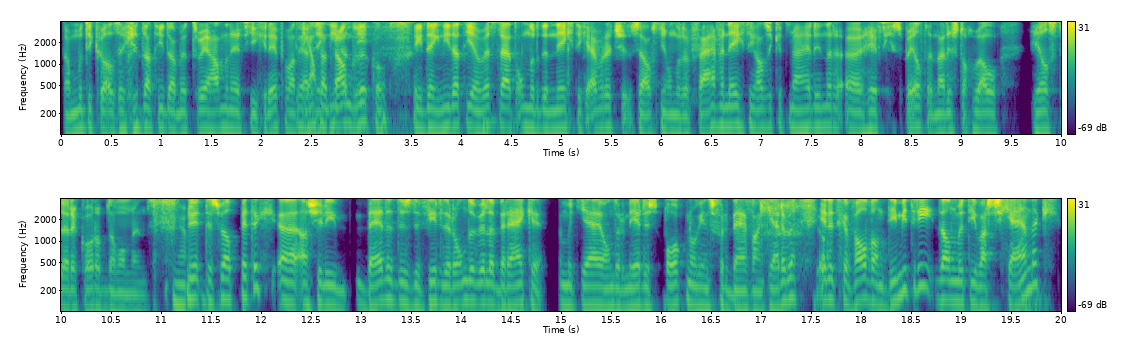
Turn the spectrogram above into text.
dan moet ik wel zeggen dat hij dat met twee handen heeft gegrepen. Want Ja, ik, denk niet druk hij, ik denk niet dat hij een wedstrijd onder de 90 average, zelfs niet onder de 95 als ik het me herinner, eh, heeft gespeeld. En dat is toch wel heel sterk hoor op dat moment. Nu, het is wel pittig. eh, als jullie beiden dus de vierde ronde willen bereiken, dan moet jij onder meer dus ook nog eens voorbij Van Gerwen. In het geval van Dimitri, dan moet hij waarschijnlijk,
